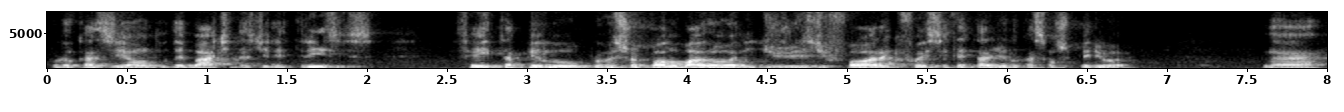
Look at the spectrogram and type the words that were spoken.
por ocasião do debate das diretrizes, feita pelo professor Paulo Baroni, de Juiz de Fora, que foi secretário de Educação Superior. Né?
